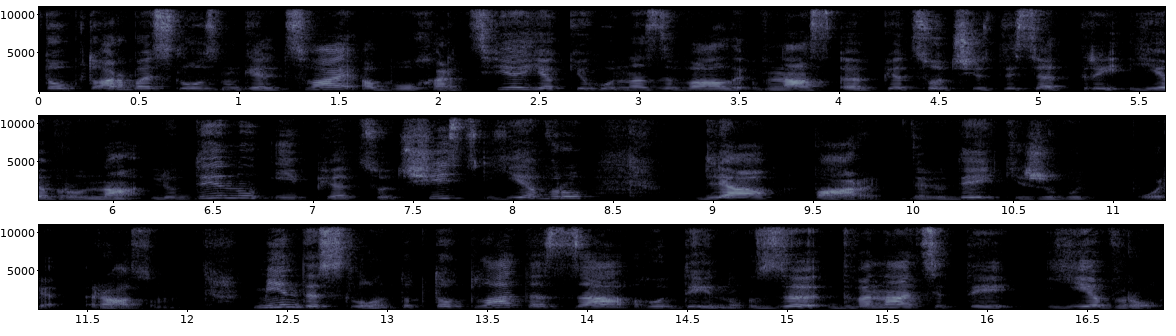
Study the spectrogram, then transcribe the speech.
тобто Arbeitslosengeld 2 або Hartz як його називали, в нас е, 563 євро на людину і 506 євро для пари, для людей, які живуть поряд разом. Міндеслон, тобто оплата за годину з 12 євро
